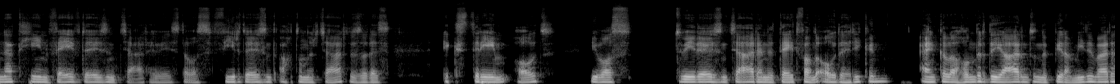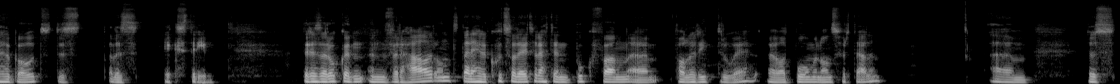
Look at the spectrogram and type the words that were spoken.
net geen 5000 jaar geweest. Dat was 4800 jaar, dus dat is extreem oud. Die was 2000 jaar in de tijd van de oude Grieken. Enkele honderden jaren toen de piramiden werden gebouwd. Dus dat is extreem. Er is daar ook een, een verhaal rond, dat eigenlijk goed staat uitgelegd in het boek van uh, Valérie Trouet, uh, Wat bomen ons vertellen. Um, dus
